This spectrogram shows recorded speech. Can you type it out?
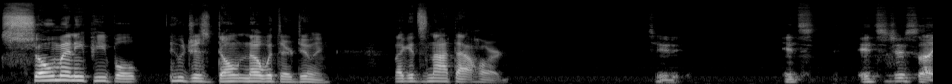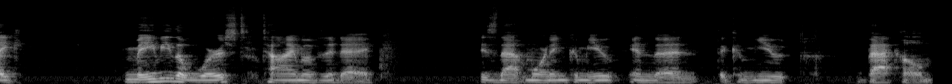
so many people who just don't know what they're doing. Like, it's not that hard. Dude, it's it's just like maybe the worst time of the day is that morning commute and then the commute back home.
